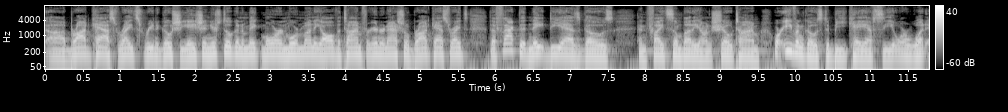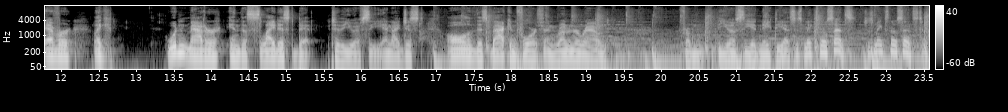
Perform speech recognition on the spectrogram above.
uh, broadcast rights renegotiation. You're still going to make more and more money all the time for international broadcast rights. The fact that Nate Diaz goes and fights somebody on Showtime or even goes to BKFC or whatever, like, wouldn't matter in the slightest bit to the UFC. And I just, all of this back and forth and running around from the UFC and Nate Diaz just makes no sense. Just makes no sense to me.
